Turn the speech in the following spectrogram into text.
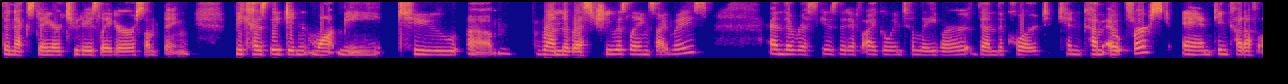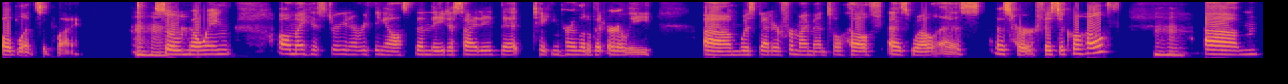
the next day or two days later or something because they didn't want me to um, run the risk. She was laying sideways. And the risk is that if I go into labor, then the cord can come out first and can cut off all blood supply. Mm-hmm. So, knowing all my history and everything else, then they decided that taking her a little bit early um, was better for my mental health as well as as her physical health. Mm-hmm. Um,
